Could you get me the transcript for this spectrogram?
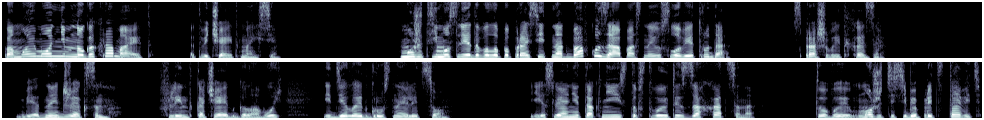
По-моему, он немного хромает», — отвечает Мэйси. «Может, ему следовало попросить надбавку за опасные условия труда?» — спрашивает Хезер. «Бедный Джексон», — Флинт качает головой и делает грустное лицо. «Если они так неистовствуют из-за Хадсона, то вы можете себе представить,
